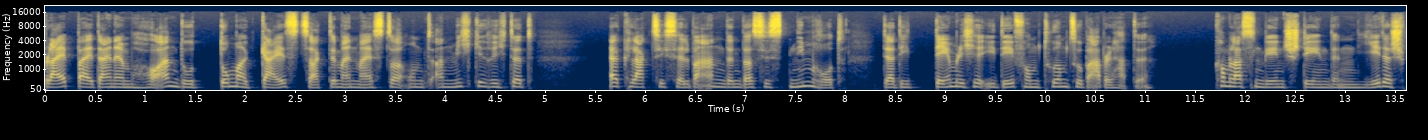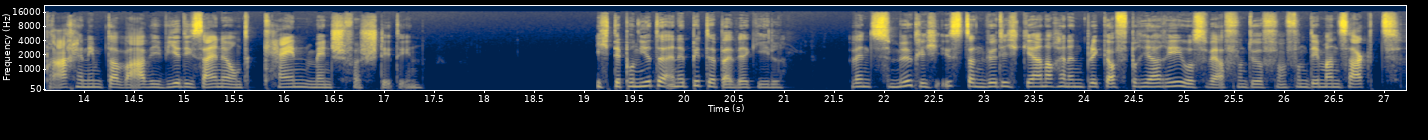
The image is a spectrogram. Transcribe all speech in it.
Bleib bei deinem Horn, du dummer Geist, sagte mein Meister und an mich gerichtet, er klagt sich selber an, denn das ist Nimrod, der die dämliche Idee vom Turm zu Babel hatte. Komm, lassen wir ihn stehen, denn jede Sprache nimmt er wahr wie wir die seine und kein Mensch versteht ihn. Ich deponierte eine Bitte bei Vergil. Wenn's möglich ist, dann würde ich gern auch einen Blick auf Briareus werfen dürfen, von dem man sagt,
